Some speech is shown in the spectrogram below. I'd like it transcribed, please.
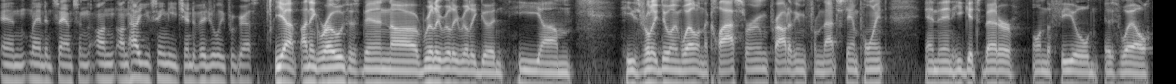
and Landon Samson on on how you've seen each individually progress. Yeah, I think Rose has been uh, really, really, really good. He um, he's really doing well in the classroom. Proud of him from that standpoint and then he gets better on the field as well.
